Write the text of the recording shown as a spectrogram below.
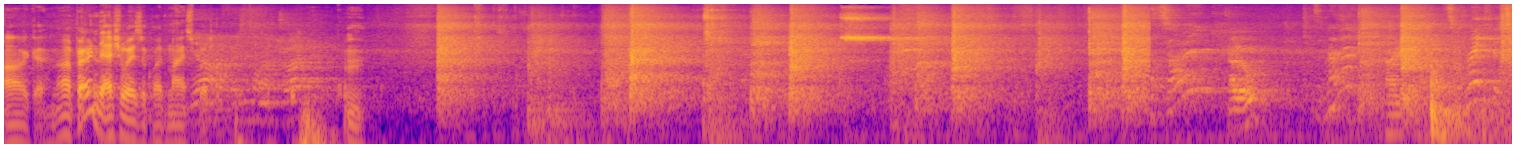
Oh, okay. No, apparently the Ashaways are quite nice, Yeah, but first time I tried them. Sorry? hello. Huh? How are you doing? It's breakfast.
